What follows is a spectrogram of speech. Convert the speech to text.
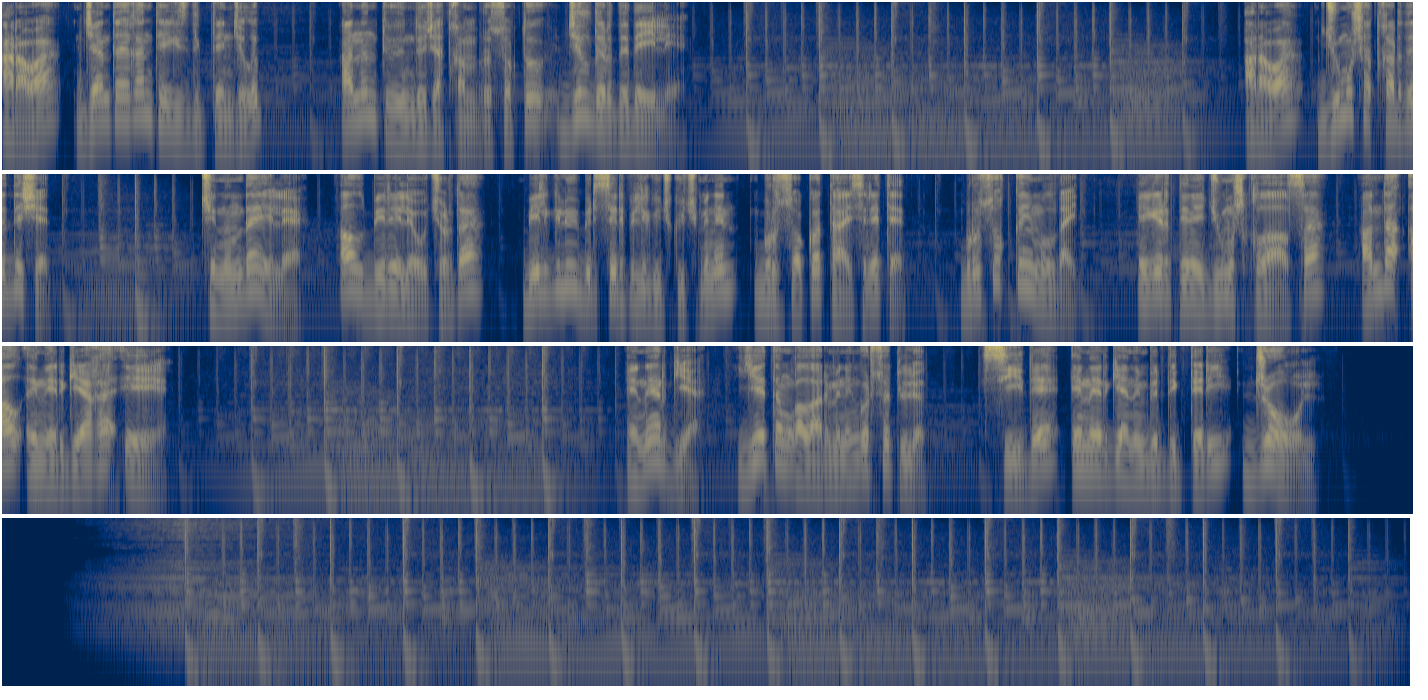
араба жантайган тегиздиктен жылып анын түбүндө жаткан брусокту жылдырды дейли. Араба жумуш аткарды дешет. Чынында эле ал бир эле учурда белгилүү бир серпилгич күч менен брусокко таасир этет. Брусок кыймылдайт. Эгер дене жумуш кыла алса анда ал энергияга ээ. Энергия е тамгалары менен көрсөтүлөт сиде энергиянын бирдиктери джоуль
